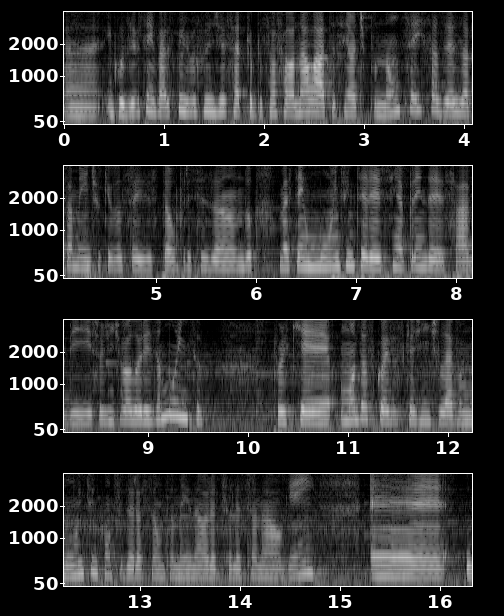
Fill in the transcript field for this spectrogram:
Uh, inclusive, tem vários currículos que a gente recebe que a pessoa fala na lata, assim, ó, tipo, não sei fazer exatamente o que vocês estão precisando, mas tenho muito interesse em aprender, sabe? E isso a gente valoriza muito. Porque uma das coisas que a gente leva muito em consideração também na hora de selecionar alguém é o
